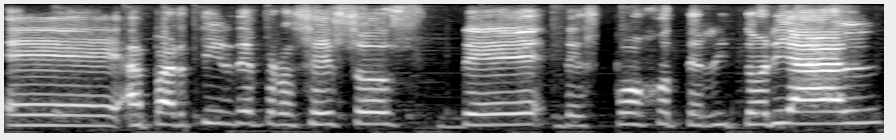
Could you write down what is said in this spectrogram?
eh, a partir de procesos de despojo territorial.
